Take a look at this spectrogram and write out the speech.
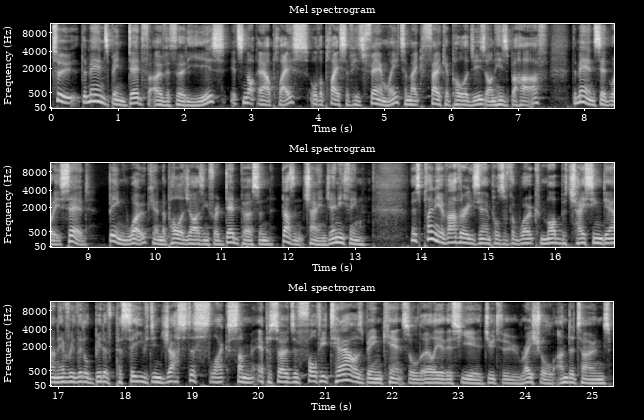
Two, the man's been dead for over 30 years. It's not our place, or the place of his family, to make fake apologies on his behalf. The man said what he said. Being woke and apologising for a dead person doesn't change anything. There's plenty of other examples of the woke mob chasing down every little bit of perceived injustice, like some episodes of Fawlty Towers being cancelled earlier this year due to racial undertones,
